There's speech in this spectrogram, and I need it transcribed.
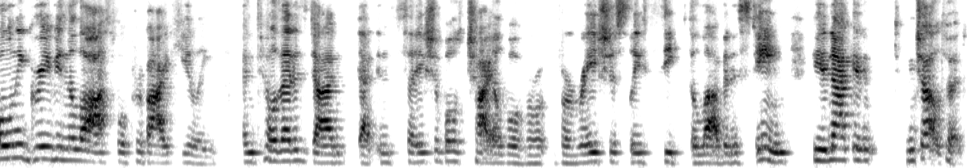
Only grieving the loss will provide healing. Until that is done, that insatiable child will voraciously seek the love and esteem he did not get in childhood.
